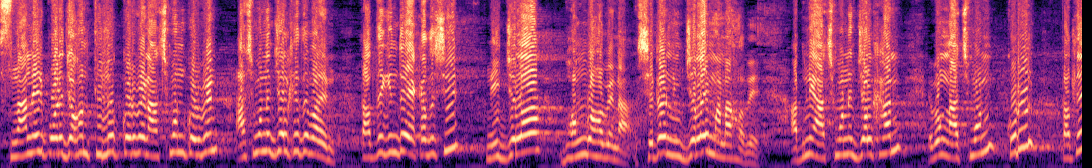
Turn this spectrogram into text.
স্নানের পরে যখন তিলক করবেন, আচমন করবেন, আচমনের জল খেতে পারেন, তাতে কিন্তু একাদশী নির্জলা ভঙ্গ হবে না। সেটাও নির্জলাই মানা হবে। আপনি আচমনের জল খান এবং আচমন করুন, তাতে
